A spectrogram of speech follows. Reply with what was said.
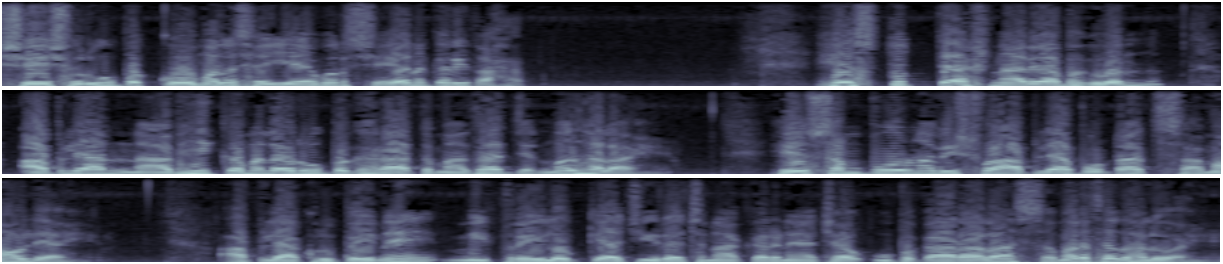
शेषरूप कोमलशय्येवर शयन करीत आहात. हे स्तुत्य असणाऱ्या भगवन आपल्या नाभी कमलरूप घरात माझा जन्म झाला आहे. हे संपूर्ण विश्व आपल्या पोटात सामावले आहे. आपल्या कृपेने मी त्रैलोक्याची रचना करण्याच्या उपकाराला समर्थ झालो आहे.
